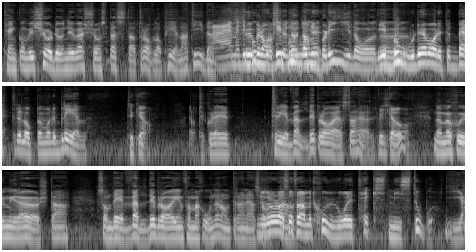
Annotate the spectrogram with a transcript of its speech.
Tänk om vi körde universums bästa travlopp hela tiden. Nej, men det Hur borde- bra det skulle borde- de bli då? Det borde varit ett bättre lopp än vad det blev. Tycker jag. Jag tycker det är tre väldigt bra hästar här. Vilka då? Nummer sju Mira Örsta. Som det är väldigt bra informationer om till den här Nu starten. drar du alltså fram ett sjuårigt textmisto. Ja,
